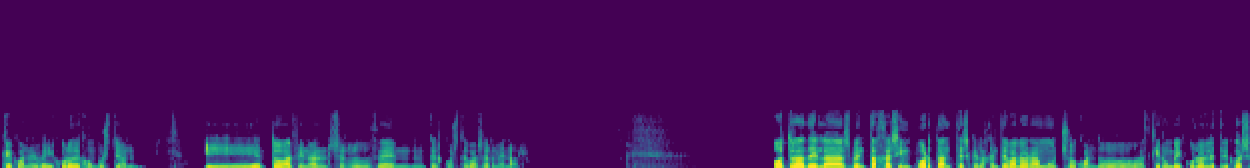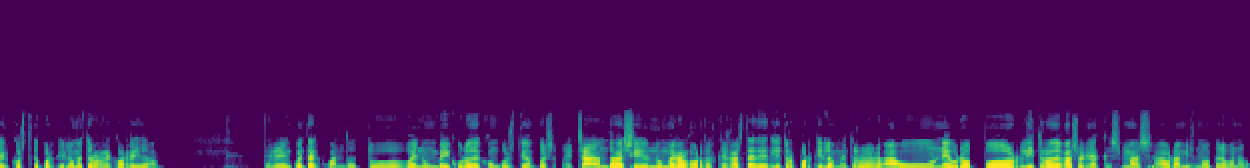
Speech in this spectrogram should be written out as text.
que con el vehículo de combustión. Y esto al final se reduce en que el coste va a ser menor. Otra de las ventajas importantes que la gente valora mucho cuando adquiere un vehículo eléctrico es el coste por kilómetro recorrido tener en cuenta que cuando tú en un vehículo de combustión, pues echando así números gordos, que gasta 10 litros por kilómetro a un euro por litro de gasolina, que es más ahora mismo, pero bueno,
